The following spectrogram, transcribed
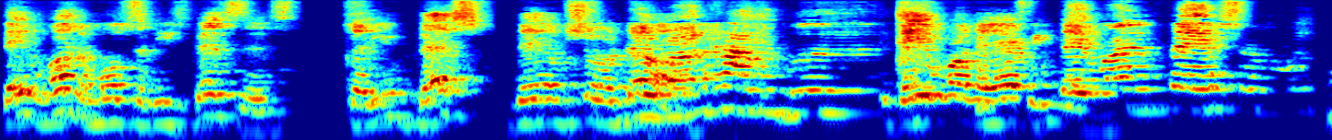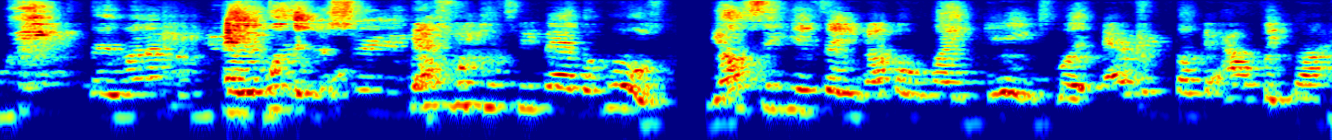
they run most of these businesses. So you best damn sure They know. run Hollywood. They run everything. They run Fashion Week. They run the And what- That's what gets me mad the most. Y'all sit here saying y'all don't like gays, but every fucking outfit y'all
